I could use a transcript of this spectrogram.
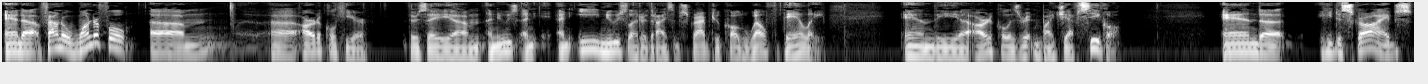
And uh, found a wonderful um, uh, article here. There's a um, a news an, an e newsletter that I subscribe to called Wealth Daily, and the uh, article is written by Jeff Siegel, and uh, he describes.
